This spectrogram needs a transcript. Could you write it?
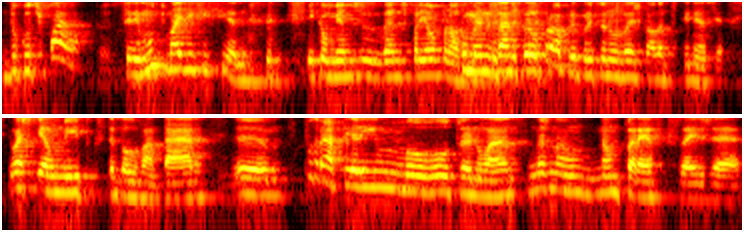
do que o disparo. Pois. Seria muito mais eficiente. e com menos danos para ele próprio. Com menos danos para ele próprio, por isso eu não vejo qual a pertinência. Eu acho que é um mito que se tentou levantar. Uh, poderá ter aí uma ou outra nuance, mas não, não me parece que seja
